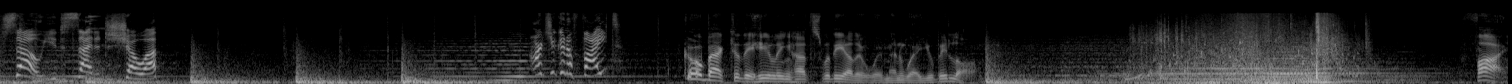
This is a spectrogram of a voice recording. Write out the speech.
So, you decided to show up? Aren't you gonna fight? Go back to the healing huts with the other women where you belong. Fine.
